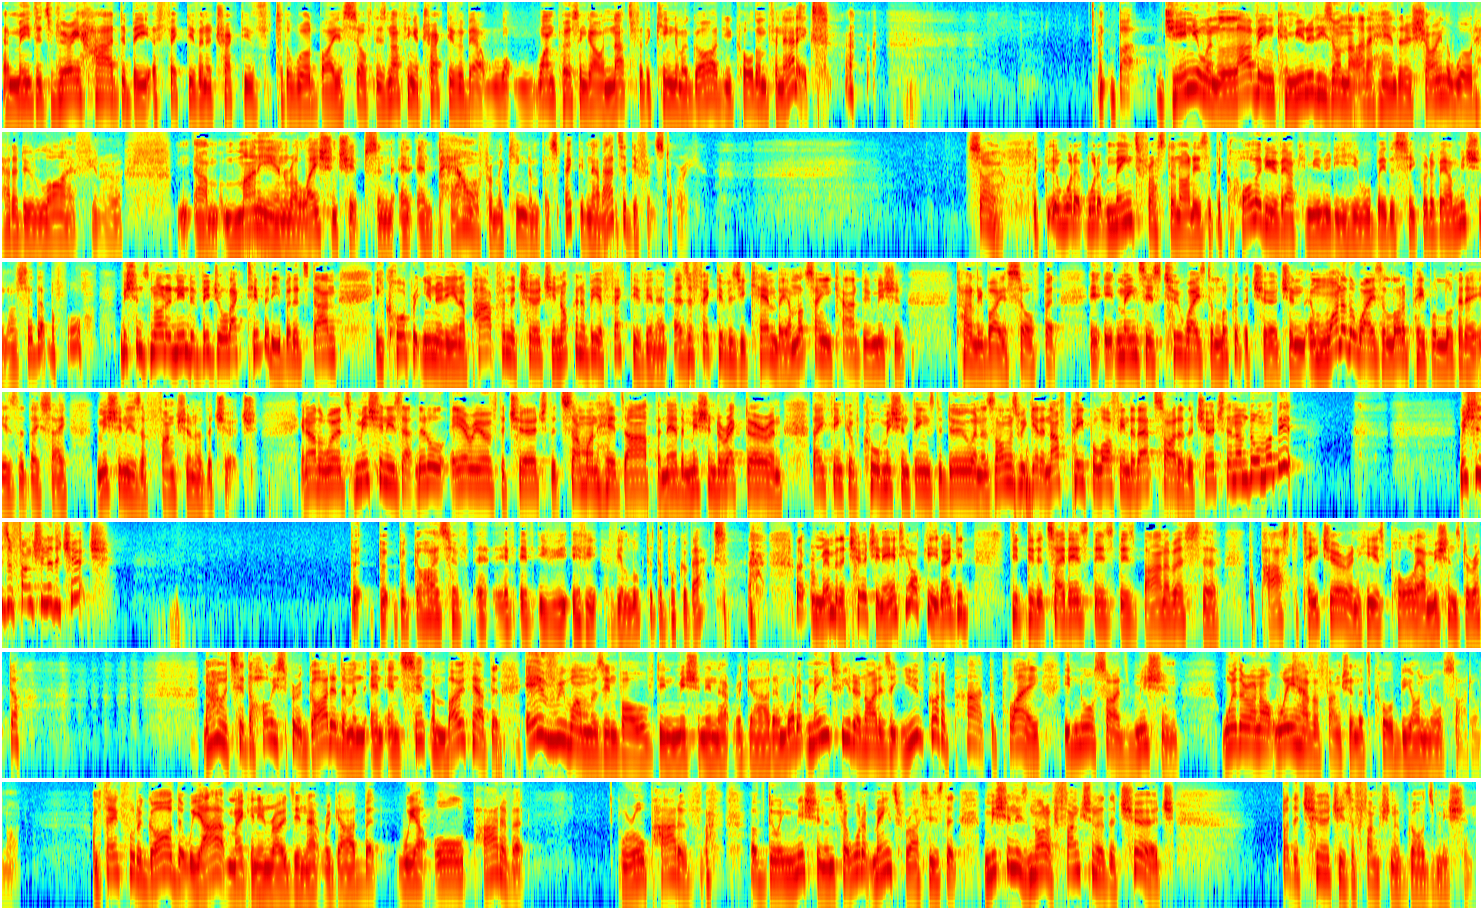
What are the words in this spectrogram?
It means it's very hard to be effective and attractive to the world by yourself. There's nothing attractive about one person going nuts for the kingdom of God. You call them fanatics. but genuine, loving communities, on the other hand, that are showing the world how to do life, you know, um, money and relationships and, and, and power from a kingdom perspective. Now, that's a different story. So, the, what, it, what it means for us tonight is that the quality of our community here will be the secret of our mission. I've said that before. Mission's not an individual activity, but it's done in corporate unity. And apart from the church, you're not going to be effective in it, as effective as you can be. I'm not saying you can't do mission totally by yourself, but it, it means there's two ways to look at the church. And, and one of the ways a lot of people look at it is that they say mission is a function of the church. In other words, mission is that little area of the church that someone heads up and they're the mission director and they think of cool mission things to do. And as long as we get enough people off into that side of the church, then I'm doing my bit. Mission is a function of the church. But, but, but guys, have, if, if, if, you, have you looked at the book of Acts? Remember the church in Antioch? You know, did, did, did it say there's, there's, there's Barnabas, the, the pastor teacher, and here's Paul, our missions director? No, it said the Holy Spirit guided them and, and, and sent them both out, that everyone was involved in mission in that regard. And what it means for you tonight is that you've got a part to play in Northside's mission, whether or not we have a function that's called Beyond Northside or not. I'm thankful to God that we are making inroads in that regard, but we are all part of it. We're all part of, of doing mission. And so, what it means for us is that mission is not a function of the church, but the church is a function of God's mission.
